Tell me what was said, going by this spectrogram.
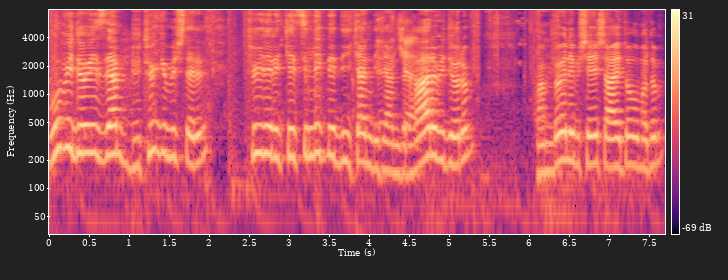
Bu videoyu izleyen bütün gümüşlerin tüyleri kesinlikle diken dikendir. Diken. Harbi diyorum. Ben böyle bir şeye şahit olmadım.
